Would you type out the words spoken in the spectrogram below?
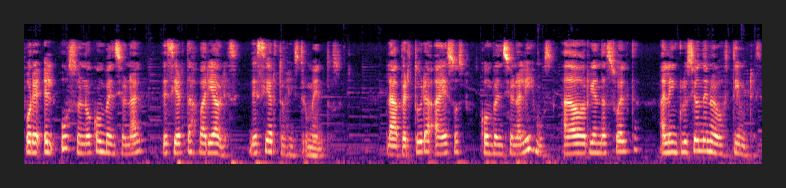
por el uso no convencional de ciertas variables, de ciertos instrumentos. La apertura a esos convencionalismos ha dado rienda suelta a la inclusión de nuevos timbres,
